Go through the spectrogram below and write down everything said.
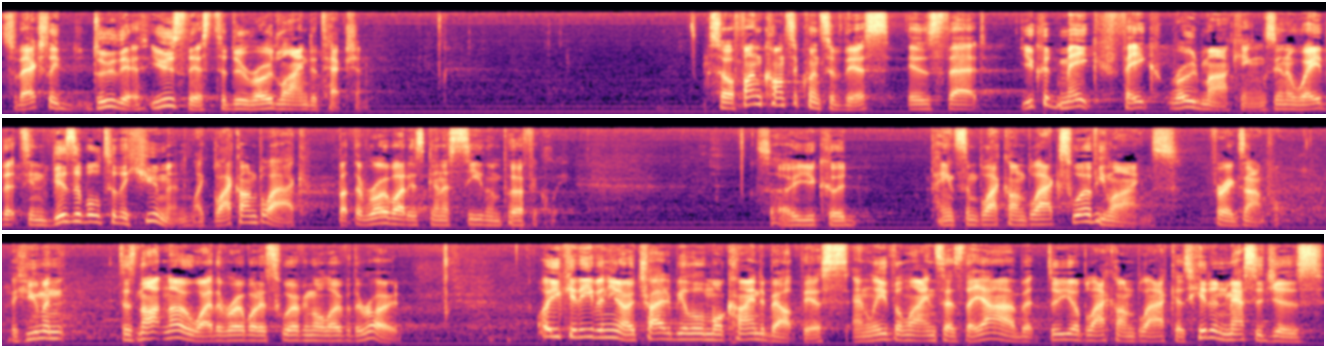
So they actually do this, use this to do road line detection. So a fun consequence of this is that you could make fake road markings in a way that's invisible to the human, like black on black, but the robot is going to see them perfectly. So you could paint some black on black swervy lines, for example. The human does not know why the robot is swerving all over the road. Or you could even, you know, try to be a little more kind about this and leave the lines as they are, but do your black on black as hidden messages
